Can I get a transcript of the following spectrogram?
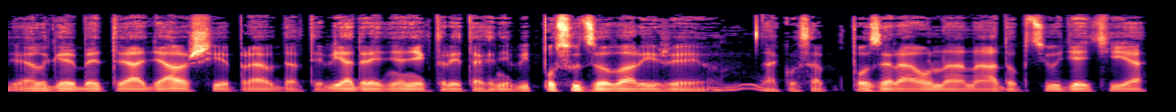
LGBT a ďalšie, pravda, tie vyjadrenia niektoré tak posudzovali, že ako sa pozerá ona na adopciu detí a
